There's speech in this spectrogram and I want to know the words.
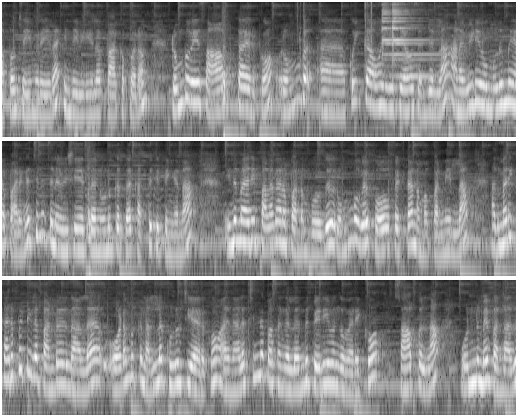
அப்பம் செய்முறையை தான் இந்த வீடியோவில் பார்க்க போகிறோம் ரொம்பவே சாஃப்டாக இருக்கும். ரொம்ப குயிக்காகவும் ஈஸியாகவும் செஞ்சிடலாம். ஆனால் வீடியோ முழுமையாக பாருங்கள் சின்ன சின்ன விஷயத்தை நுணுக்கத்தை கற்றுக்கிட்டிங்கன்னா இந்த மாதிரி பலகாரம் பண்ணும்போது ரொம்பவே பர்ஃபெக்டாக நம்ம பண்ணிடலாம். அது மாதிரி கருப்பட்டியில் பண்ணுறதுனால உடம்புக்கு நல்ல குளிர்ச்சியாக இருக்கும். அதனால் சின்ன பசங்கள்லேருந்து பெரியவங்க வரைக்கும் சாப்பிட்லாம். ஒன்றுமே பண்ணாது.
